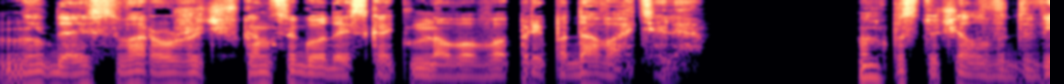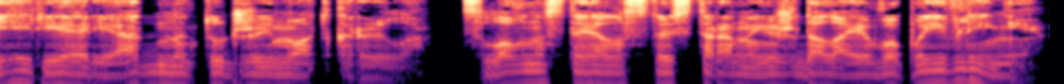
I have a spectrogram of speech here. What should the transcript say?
Не дай Сварожич в конце года искать нового преподавателя. Он постучал в дверь, и Ариадна тут же ему открыла, словно стояла с той стороны и ждала его появления.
